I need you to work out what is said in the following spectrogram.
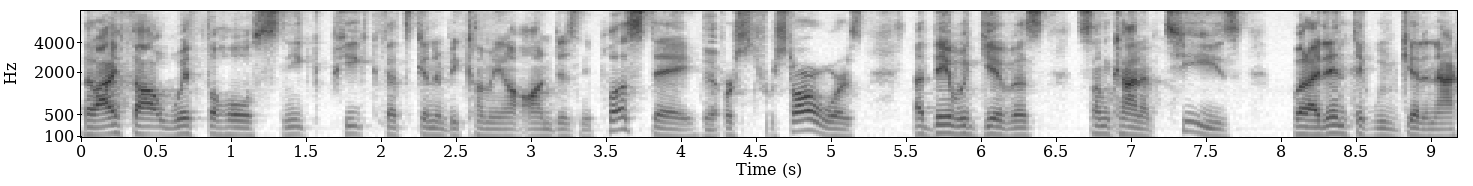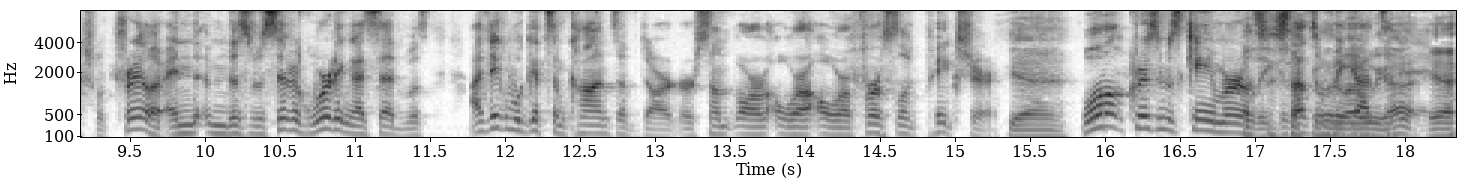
that I thought with the whole sneak peek that's going to be coming out on Disney Plus Day Yep. for for Star Wars that they would give us some kind of tease. But I didn't think we would get an actual trailer. And, and the specific wording I said was, I think we'll get some concept art or some or or, or a first look picture. Yeah, Well, Christmas came early because that's, what we got today. Yeah,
